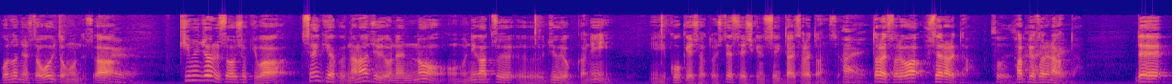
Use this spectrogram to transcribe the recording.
ご存知の人は多いと思うんですが、えー金正恩総書記は1974年の2月14日に後継者として正式に衰退されたんですよ、はい、ただしそれは伏せられた、ね、発表されなかった、はい。はい。で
